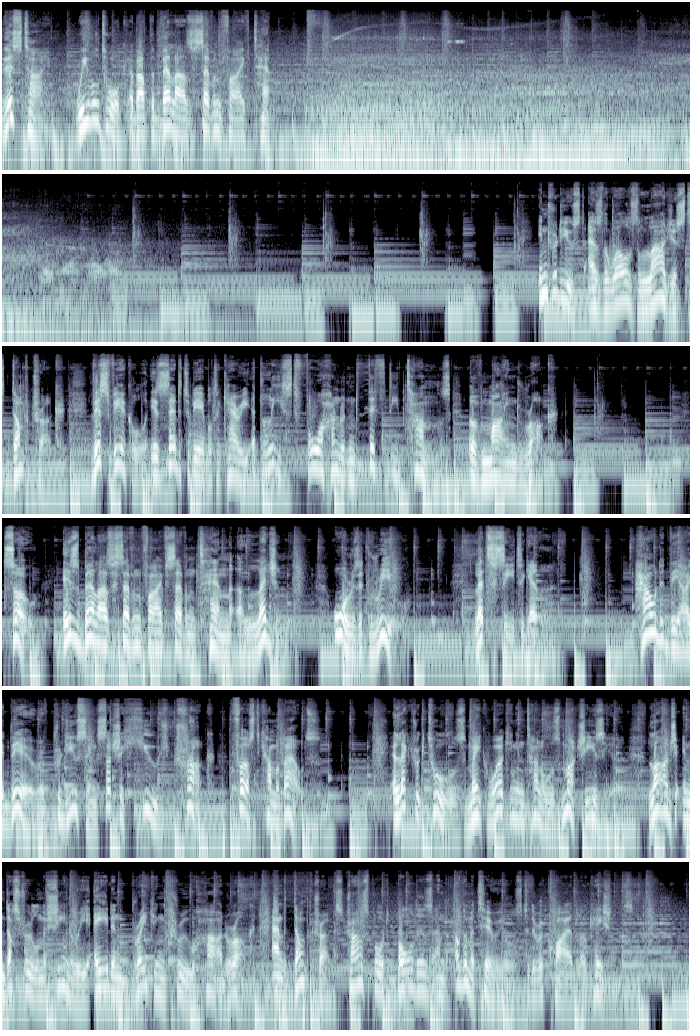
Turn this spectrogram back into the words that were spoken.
This time, we will talk about the Belaz 7510. Introduced as the world's largest dump truck, this vehicle is said to be able to carry at least 450 tons of mined rock. So, is Belaz 75710 a legend, or is it real? Let's see together. How did the idea of producing such a huge truck first come about? Electric tools make working in tunnels much easier. Large industrial machinery aid in breaking through hard rock, and dump trucks transport boulders and other materials to the required locations.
